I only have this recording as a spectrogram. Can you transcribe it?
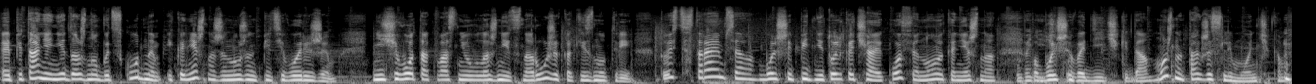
э, питание не должно быть скудным, и, конечно же, нужен питьевой режим. Ничего так вас не увлажнит снаружи, как изнутри. То есть стараемся больше пить не только чай, кофе, но и, конечно, Водичку. побольше водички, да. Можно также с лимончиком.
